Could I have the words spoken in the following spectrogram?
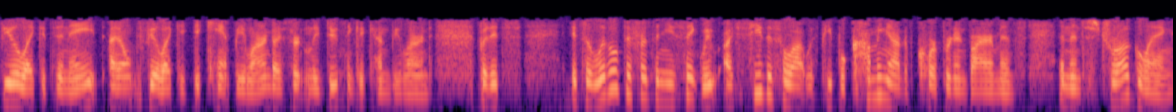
feel like it's innate. I don't feel like it, it can't be learned. I certainly do think it can be learned, but it's it's a little different than you think. We, I see this a lot with people coming out of corporate environments and then struggling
